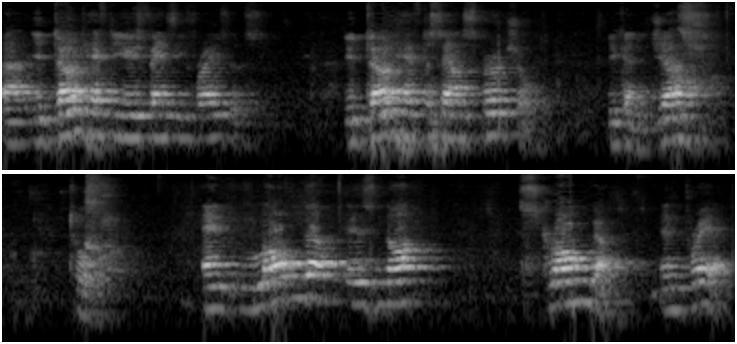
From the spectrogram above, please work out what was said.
Uh, you don't have to use fancy phrases. You don't have to sound spiritual. You can just talk. And longer is not stronger in prayer.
